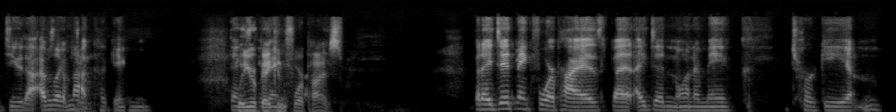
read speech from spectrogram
do that. I was like I'm not cooking. Well, you were baking four pies. but I did make four pies, but I didn't want to make turkey and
